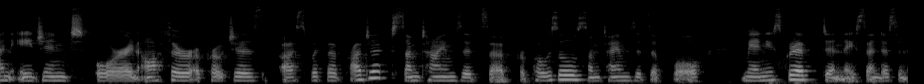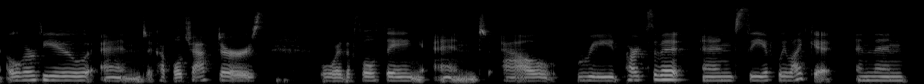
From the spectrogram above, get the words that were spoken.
an agent or an author approaches us with a project. Sometimes it's a proposal, sometimes it's a full manuscript and they send us an overview and a couple chapters or the full thing and I'll read parts of it and see if we like it. And then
